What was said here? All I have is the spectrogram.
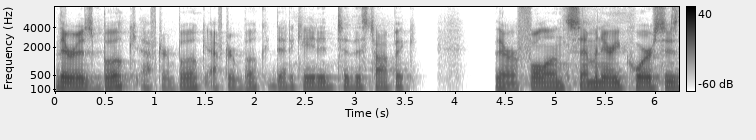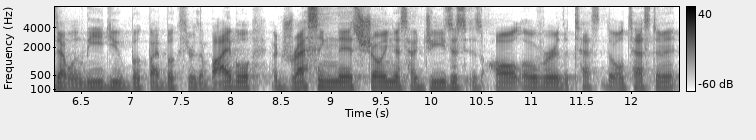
There is book after book after book dedicated to this topic. There are full on seminary courses that will lead you book by book through the Bible, addressing this, showing us how Jesus is all over the, the Old Testament.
